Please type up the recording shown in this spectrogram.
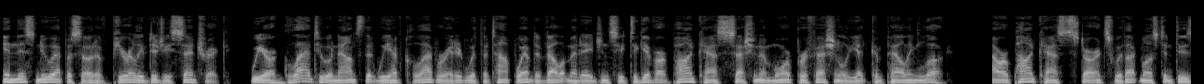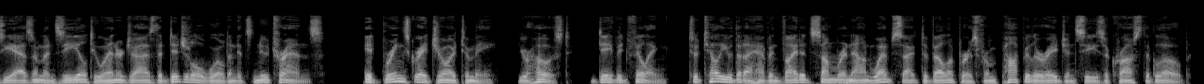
In this new episode of Purely Digicentric, we are glad to announce that we have collaborated with the top web development agency to give our podcast session a more professional yet compelling look. Our podcast starts with utmost enthusiasm and zeal to energize the digital world and its new trends. It brings great joy to me, your host, David Filling, to tell you that I have invited some renowned website developers from popular agencies across the globe.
